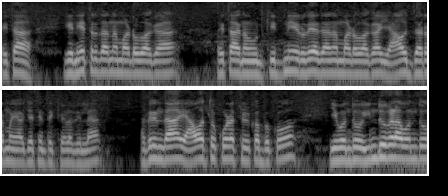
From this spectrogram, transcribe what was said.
ಆಯಿತಾ? ಈಗ ನೇತ್ರದಾನ ಮಾಡುವಾಗ, ಆಯಿತಾ? ನಾವು ಕಿಡ್ನಿ ಹೃದಯ ದಾನ ಮಾಡುವಾಗ ಯಾವ ಧರ್ಮ ಯಾವ ಜಾತಿ ಅಂತ ಕೇಳೋದಿಲ್ಲ. ಅದರಿಂದ ಯಾವತ್ತೂ ಕೂಡ ತಿಳ್ಕೊಬೇಕು. ಈ ಒಂದು ಹಿಂದೂಗಳ ಒಂದು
